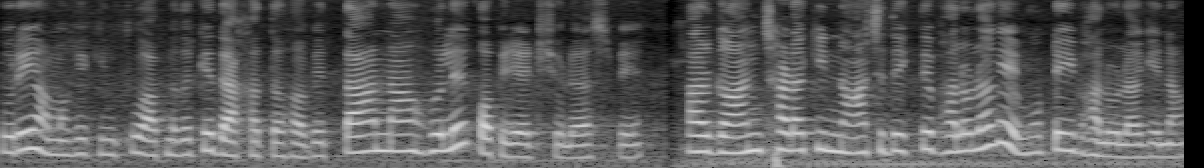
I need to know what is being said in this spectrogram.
করে আমাকে কিন্তু আপনাদেরকে দেখাতে হবে। তা না হলে কপিরাইট চলে আসবে। আর গান ছাড়া কি নাচ দেখতে ভালো লাগে? মোটেই ভালো লাগে না।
